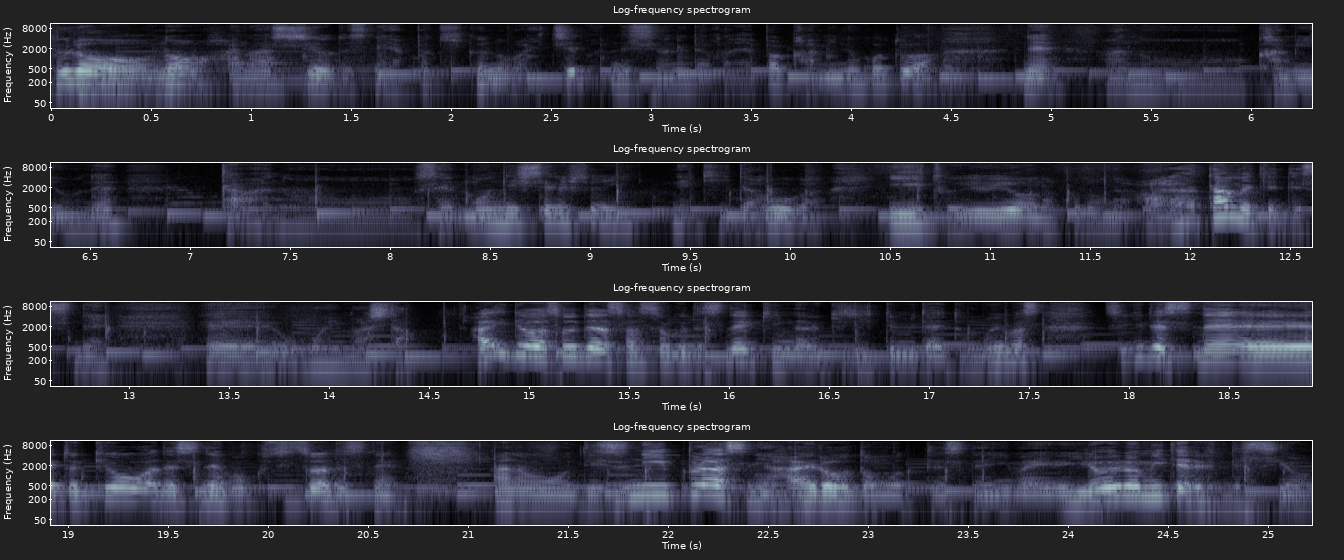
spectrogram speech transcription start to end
プロの話をですねやっぱ聞くのが一番ですよね。だからやっぱ紙のことはねあの紙をねたあの専門にしてる人にね聞いた方がいいというようなことをね改めてですね、えー、思いました。はいではそれでは早速ですね気になる記事いってみたいと思います。次ですねえっ、ー、と今日はですね僕実はですねあのディズニープラスに入ろうと思ってですね今いろいろ見てるんですよ。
